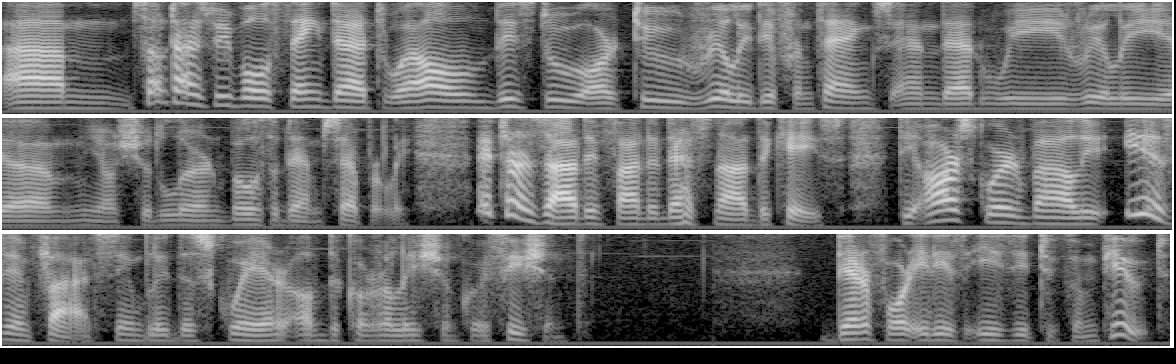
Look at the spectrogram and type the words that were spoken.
um, sometimes people think that, well, these two are two really different things and that we really um, you know, should learn both of them separately. It turns out, in fact, that that's not the case. The R squared value is, in fact, simply the square of the correlation coefficient. Therefore, it is easy to compute.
